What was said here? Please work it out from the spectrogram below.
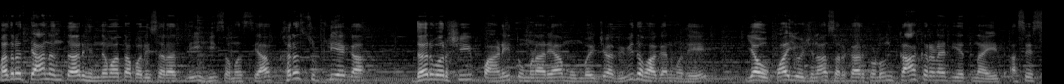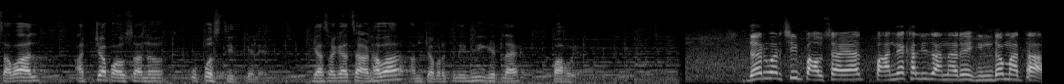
मात्र त्यानंतर हिंदमाता परिसरातली ही समस्या खरंच सुटली आहे का? दरवर्षी पाणी तुंबणाऱ्या मुंबईच्या विविध भागांमध्ये या उपाययोजना सरकारकडून का करण्यात येत नाहीत असे सवाल आजच्या पावसानं उपस्थित केले या सगळ्याचा आढावा आमच्या प्रतिनिधींनी आहे पाहूया. दरवर्षी पावसाळ्यात पाण्याखाली जाणारे हिंदमाता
